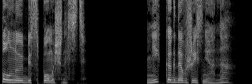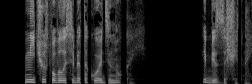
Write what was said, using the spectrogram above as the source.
полную беспомощность. Никогда в жизни она не чувствовала себя такой одинокой и беззащитной.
